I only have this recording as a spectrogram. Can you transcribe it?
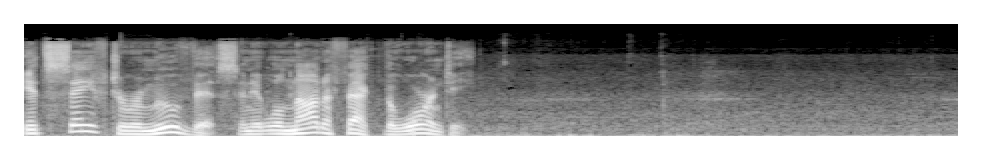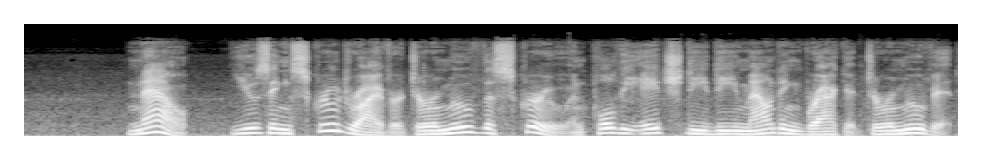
It's safe to remove this and it will not affect the warranty. Now, using screwdriver to remove the screw and pull the HDD mounting bracket to remove it.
